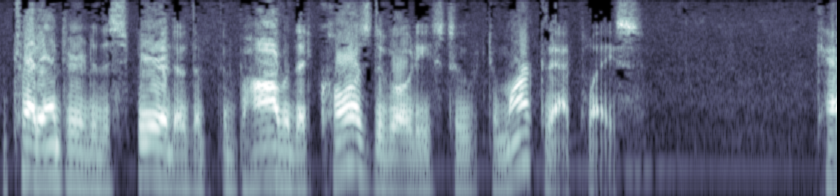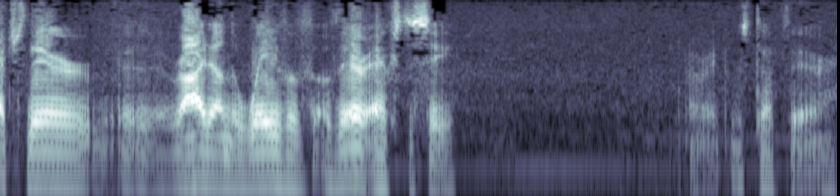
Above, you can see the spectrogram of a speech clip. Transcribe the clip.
and try to enter into the spirit of the, the bhava that caused devotees to, to mark that place. Catch their uh, ride on the wave of, of their ecstasy. All right, we'll stop there.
